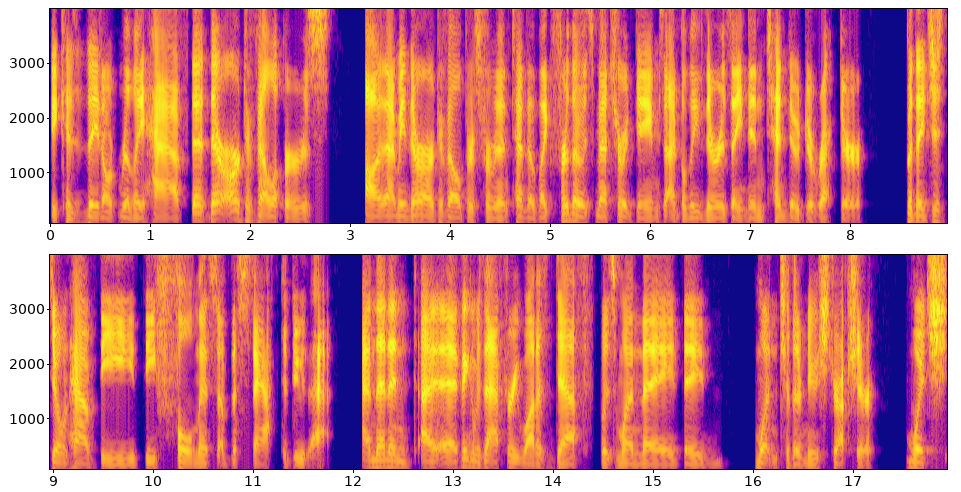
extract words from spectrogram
because they don't really have. There, there are developers. Uh, I mean, there are developers from Nintendo. Like for those Metroid games, I believe there is a Nintendo director, but they just don't have the the fullness of the staff to do that. And then in, I, I think it was after Iwata's death was when they they went into their new structure, which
